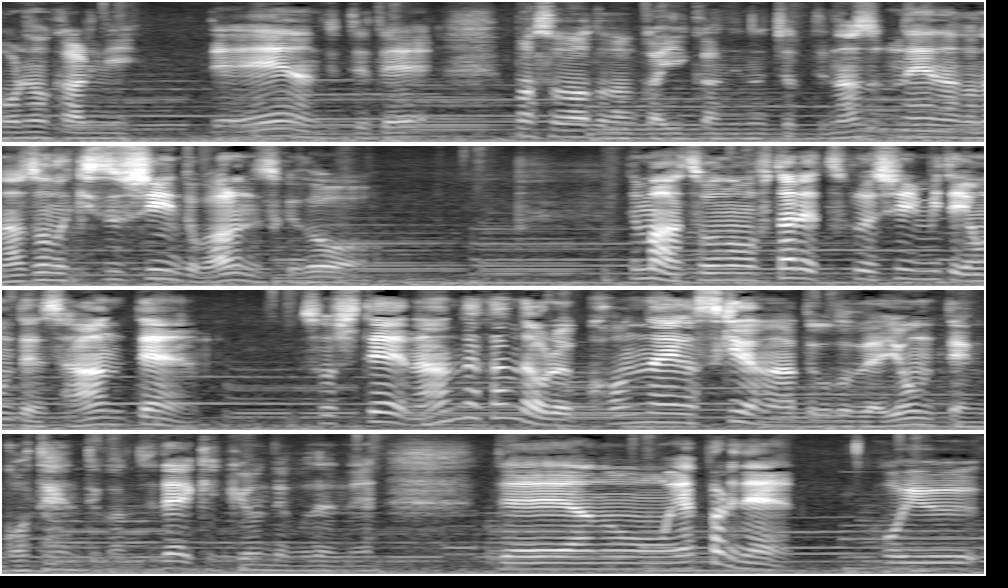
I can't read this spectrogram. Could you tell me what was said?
俺の代わりに、で、えーなんて言ってて、まあその後なんかいい感じになっちゃって、謎、ね、なんか謎のキスシーンとかあるんですけど、で、まあその2人で作るシーン見て4.3点。そして、なんだかんだ俺こんな映画好きだなってことで4.5点って感じで、結局4.5点ね。で、あのー、やっぱりね、こういう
